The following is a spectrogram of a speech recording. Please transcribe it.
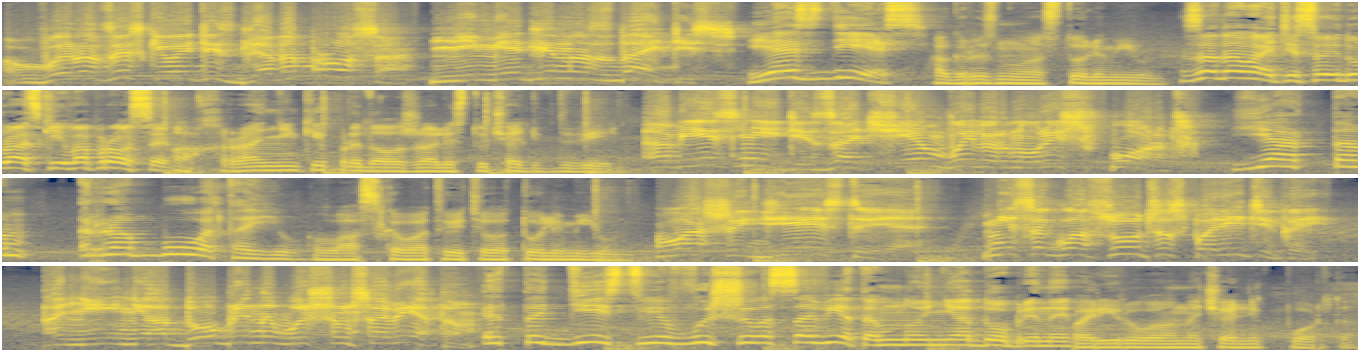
Вы разыскиваетесь для допроса. Немедленно сдайтесь. Я здесь, огрызнулась Толи Мьюн. Задавайте свои дурацкие вопросы. Охранники продолжали стучать в дверь. Объясните, зачем вы вернулись в порт? Я там работаю, ласково ответила Толи Мьюн. Ваши действия не согласуются с политикой. Они не одобрены высшим советом. Это действия высшего совета мной не одобрены, парировала начальник порта.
